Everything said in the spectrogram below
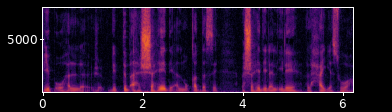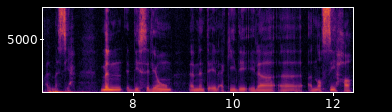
بيبقوا هال بتبقى هالشهادة المقدسة الشهادة للإله الحي يسوع المسيح. من قديس اليوم بننتقل أكيد إلى آه، النصيحة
